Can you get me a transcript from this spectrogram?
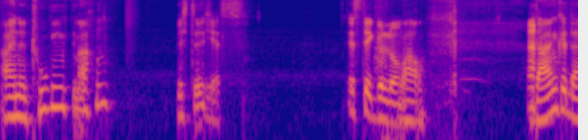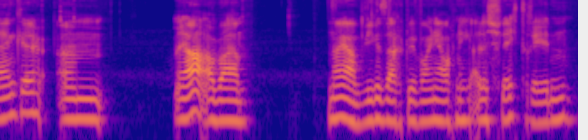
eine Tugend machen, richtig? Yes. Ist dir gelungen. Wow. danke, danke. Ähm, ja, aber naja, wie gesagt, wir wollen ja auch nicht alles schlecht reden.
